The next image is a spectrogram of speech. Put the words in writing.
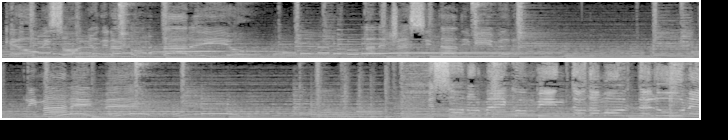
che ho bisogno di raccontare io la necessità di vivere rimane in me e sono ormai convinto da molte lune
